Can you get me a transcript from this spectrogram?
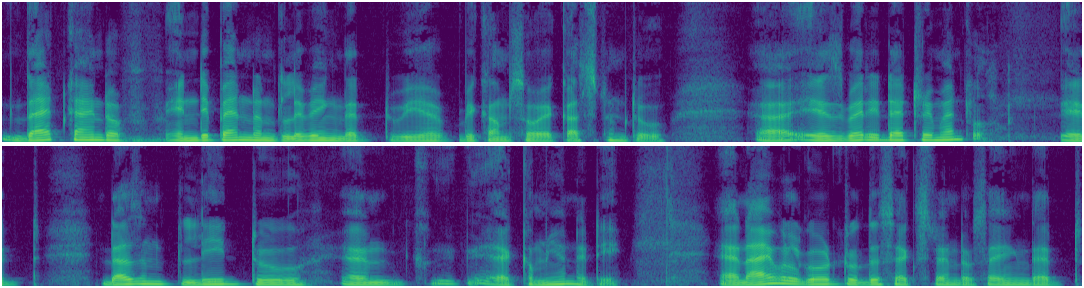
that kind of independent living that we have become so accustomed to uh, is very detrimental. It doesn't lead to an, a community. And I will go to this extent of saying that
